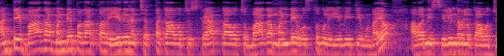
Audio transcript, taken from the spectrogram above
అంటే బాగా మండే పదార్థాలు ఏదైనా చెత్త కావచ్చు స్క్రాప్ కావచ్చు బాగా మండే వస్తువులు ఏవైతే ఉన్నాయో అవన్నీ సిలిండర్లు కావచ్చు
